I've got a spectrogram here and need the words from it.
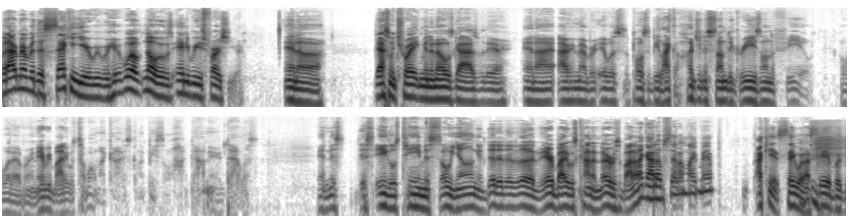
But I remember the second year we were here. Well, no, it was Andy Reid's first year, and uh, that's when Troy Aikman and those guys were there. And I, I remember it was supposed to be like a hundred and some degrees on the field or whatever, and everybody was talking, "Oh my God, it's gonna be so hot down there in Dallas." And this this Eagles team is so young, and da da da da. And everybody was kind of nervous about it. I got upset. I'm like, man, I can't say what I said, but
